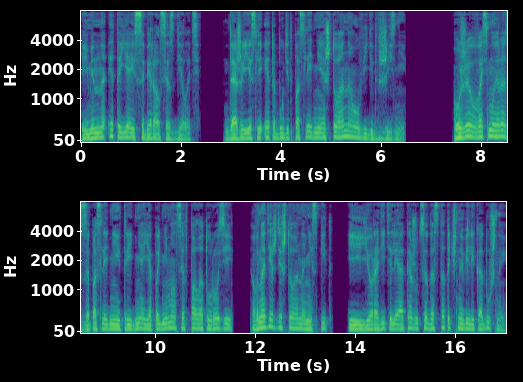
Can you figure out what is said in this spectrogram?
Именно это я и собирался сделать, даже если это будет последнее, что она увидит в жизни. Уже в восьмой раз за последние три дня я поднимался в палату Рози в надежде, что она не спит, и ее родители окажутся достаточно великодушны,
